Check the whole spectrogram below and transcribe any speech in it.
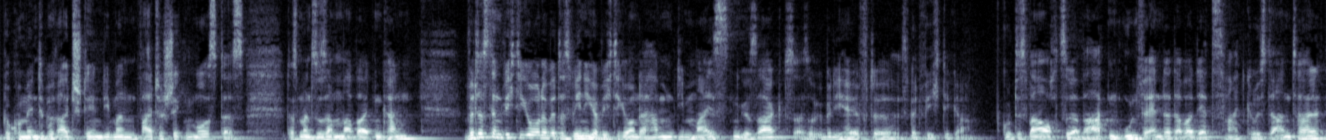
Dokumente bereitstehen, die man weiterschicken muss, dass, dass man zusammenarbeiten kann. Wird das denn wichtiger oder wird es weniger wichtiger? Und da haben die meisten gesagt, also über die Hälfte, es wird wichtiger. Gut, das war auch zu erwarten, unverändert aber der zweitgrößte Anteil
